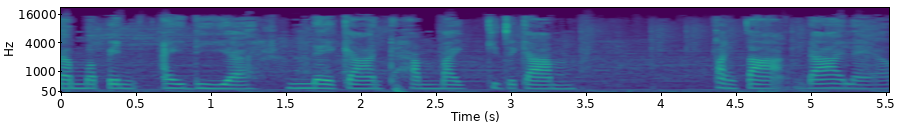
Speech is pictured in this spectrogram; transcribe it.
นำมาเป็นไอเดียในการทำใบกิจกรรมต่างๆได้แล้ว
